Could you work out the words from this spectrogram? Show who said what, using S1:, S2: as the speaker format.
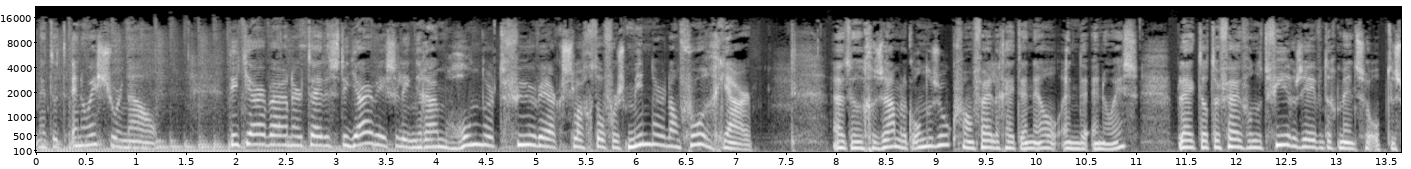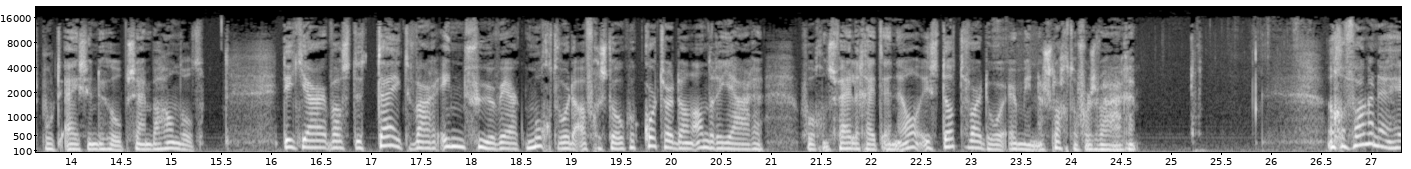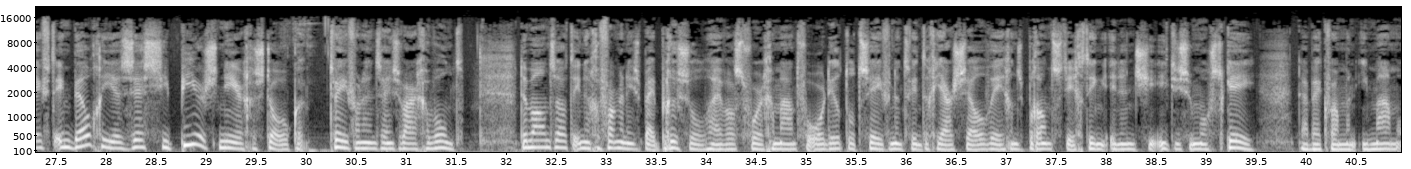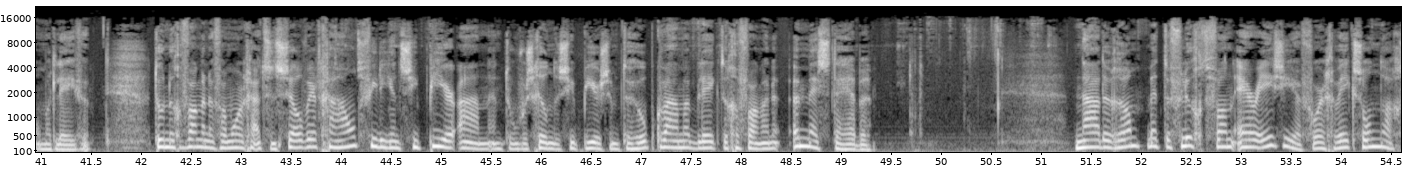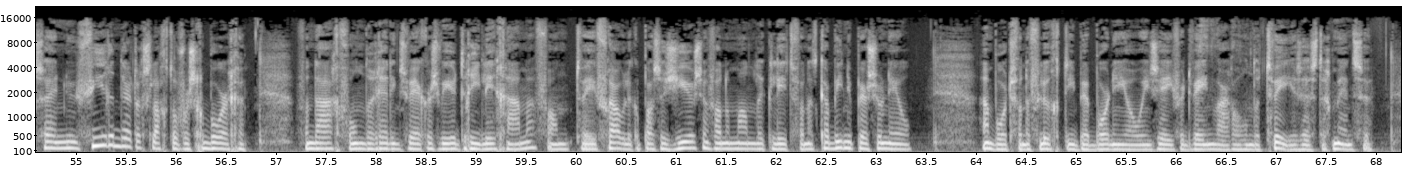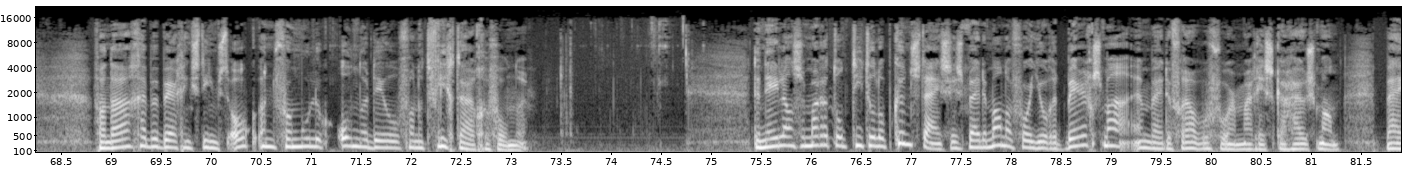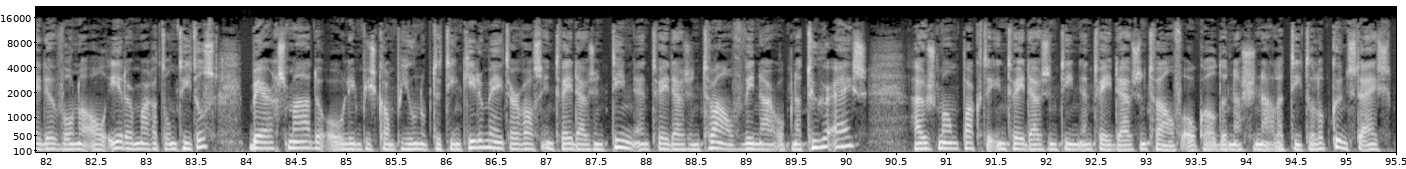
S1: met het NOS-journaal. Dit jaar waren er tijdens de jaarwisseling ruim 100 vuurwerkslachtoffers minder dan vorig jaar. Uit een gezamenlijk onderzoek van Veiligheid NL en de NOS blijkt dat er 574 mensen op de spoedeisende hulp zijn behandeld. Dit jaar was de tijd waarin vuurwerk mocht worden afgestoken korter dan andere jaren. Volgens Veiligheid NL is dat waardoor er minder slachtoffers waren. Een gevangene heeft in België zes cipiers neergestoken. Twee van hen zijn zwaar gewond. De man zat in een gevangenis bij Brussel. Hij was vorige maand veroordeeld tot 27 jaar cel wegens brandstichting in een Sjiïtische moskee. Daarbij kwam een imam om het leven. Toen de gevangene vanmorgen uit zijn cel werd gehaald, viel hij een cipier aan. En toen verschillende cipiers hem te hulp kwamen, bleek de gevangene een mes te hebben. Na de ramp met de vlucht van AirAsia vorige week zondag zijn nu 34 slachtoffers geborgen. Vandaag vonden reddingswerkers weer drie lichamen van twee vrouwelijke passagiers en van een mannelijk lid van het cabinepersoneel. Aan boord van de vlucht die bij Borneo in zee verdween waren 162 mensen. Vandaag hebben bergingsteams ook een vermoedelijk onderdeel van het vliegtuig gevonden. De Nederlandse marathontitel op kunstijs is bij de mannen voor Jorrit Bergsma en bij de vrouwen voor Mariska Huisman. Beide wonnen al eerder marathontitels. Bergsma, de olympisch kampioen op de 10 kilometer, was in 2010 en 2012 winnaar op natuurijs. Huisman pakte in 2010 en 2012 ook al de nationale titel op kunstijs.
